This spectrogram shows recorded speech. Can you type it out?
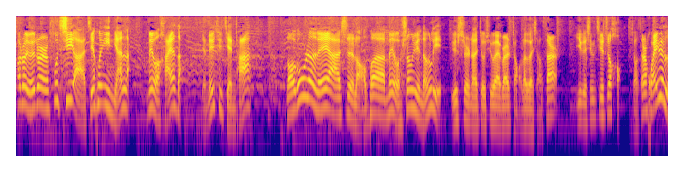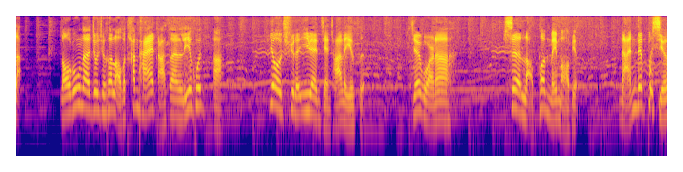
话说有一对夫妻啊，结婚一年了，没有孩子，也没去检查。老公认为啊是老婆没有生育能力，于是呢就去外边找了个小三儿。一个星期之后，小三儿怀孕了，老公呢就去和老婆摊牌，打算离婚啊。又去了医院检查了一次，结果呢是老婆没毛病，男的不行。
